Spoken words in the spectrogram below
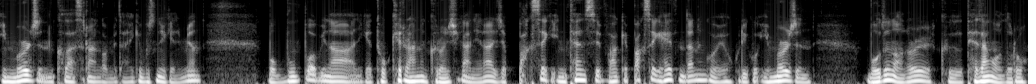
immersion class라는 겁니다. 이게 무슨 얘기냐면 뭐 문법이나 이게 독해를 하는 그런 시간이 아니라 이제 빡세게 인텐시브하게 빡세게 해야 된다는 거예요. 그리고 immersion 모든 언어를 그 대상 언어로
